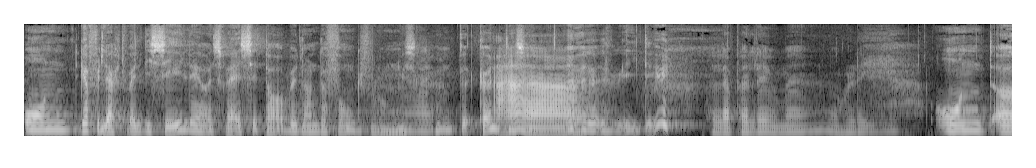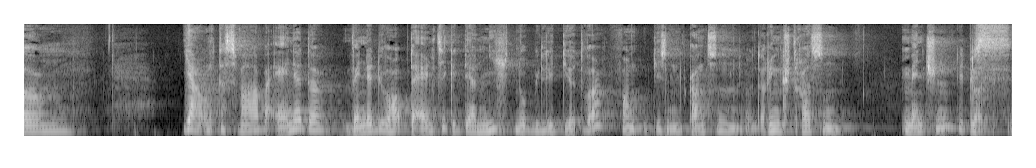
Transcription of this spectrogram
Und ja, vielleicht weil die Seele als weiße Taube dann davon geflogen ist. Könnte, könnte ah. eine Idee. La Paloma, ole. Und ähm, ja, und das war aber einer der, wenn nicht überhaupt der einzige, der nicht nobilitiert war von diesen ganzen Ringstraßen Menschen, die Bis,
